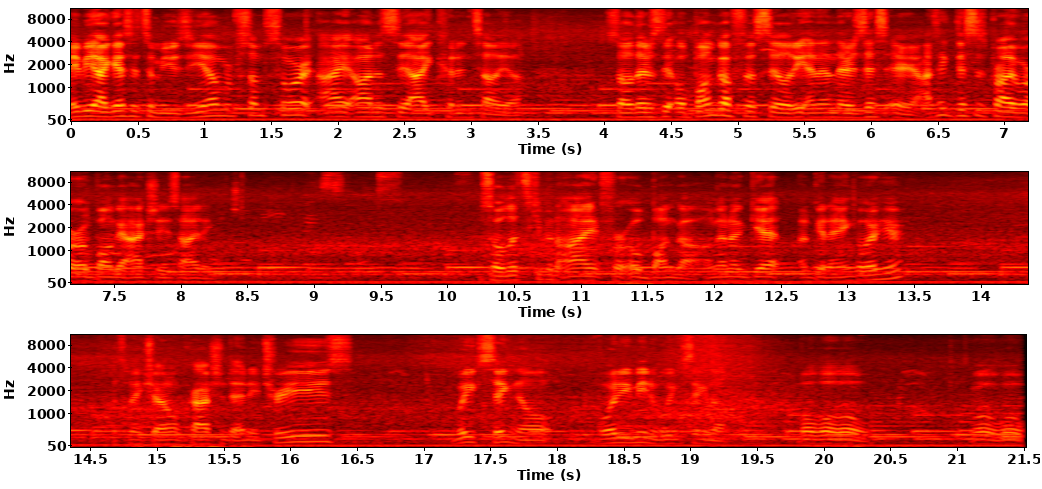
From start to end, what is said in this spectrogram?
Maybe I guess it's a museum of some sort. I honestly, I couldn't tell you. So there's the Obunga facility, and then there's this area. I think this is probably where Obunga actually is hiding. So let's keep an eye for Obunga. I'm gonna get a good angler here. Let's make sure I don't crash into any trees. Weak signal. What do you mean weak signal? Whoa, whoa, whoa. Whoa, whoa.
